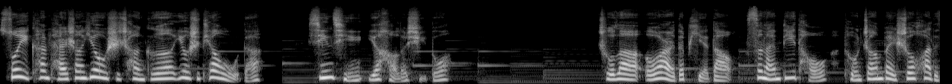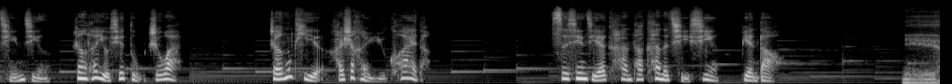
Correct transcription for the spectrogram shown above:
所以看台上又是唱歌又是跳舞的，心情也好了许多。除了偶尔的瞥到思南低头同张贝说话的情景让他有些堵之外，整体还是很愉快的。司心杰看他看得起兴，便道：“你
